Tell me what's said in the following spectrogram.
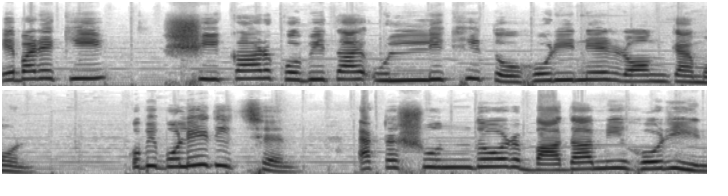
এবারে কি? শিকার কবিতায় উল্লিখিত হরিণের রং কেমন? কবি বলেই দিচ্ছেন, একটা সুন্দর বাদামি হরিণ।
